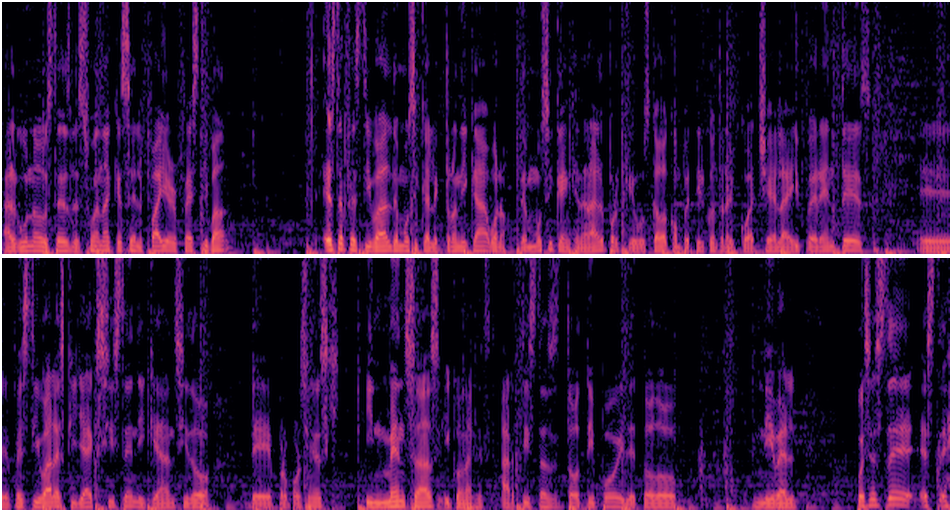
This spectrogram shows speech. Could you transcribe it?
a alguno de ustedes les suena, que es el Fire Festival. Este festival de música electrónica, bueno, de música en general, porque buscaba competir contra el Coachella y diferentes eh, festivales que ya existen y que han sido de proporciones inmensas y con artistas de todo tipo y de todo nivel. Pues este, este,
